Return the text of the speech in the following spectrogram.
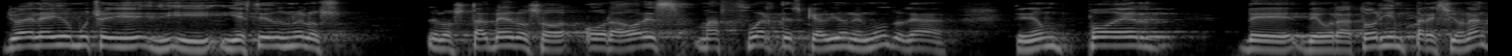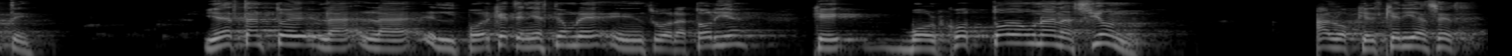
yo he leído mucho y, este es uno de los, de los, tal vez, los oradores más fuertes que ha habido en el mundo. O sea, tenía un poder de, de oratoria impresionante. Y era tanto el poder que tenía este hombre en su oratoria que volcó toda una nación a lo que él quería hacer.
